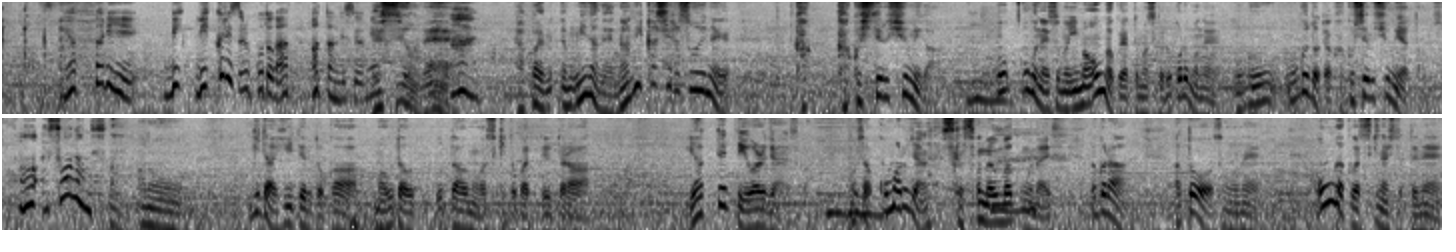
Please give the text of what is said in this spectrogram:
やっぱりびびっくりすることがああったんですよね。で。すよね。はい。やっぱりみんなね何かしらそういうねか隠してる趣味が、お僕ねその今音楽やってますけどこれもね僕僕にとっては隠してる趣味やったんですよ。あえそうなんですか？あのギター弾いてるとか、まあ、歌を歌うのが好きとかって言ったらやってって言われるじゃないですか、そしたら困るじゃないですか。そんなうまくもないし。だからあとそのね音楽が好きな人ってね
